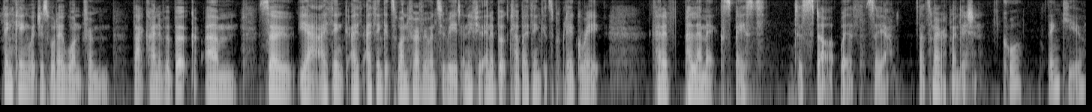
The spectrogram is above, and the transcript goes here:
thinking, which is what I want from that kind of a book. Um, so yeah, I think I, I think it's one for everyone to read. And if you're in a book club, I think it's probably a great kind of polemic space to start with. So yeah, that's my recommendation. Cool. Thank you.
